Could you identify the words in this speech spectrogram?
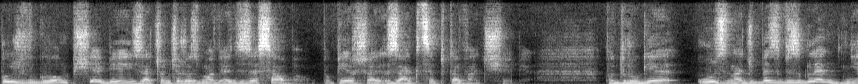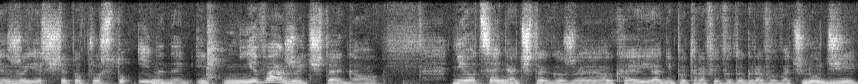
pójść w głąb siebie i zacząć rozmawiać ze sobą. Po pierwsze, zaakceptować siebie. Po drugie, uznać bezwzględnie, że jest się po prostu innym i nie ważyć tego, nie oceniać tego, że okej, okay, ja nie potrafię fotografować ludzi,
